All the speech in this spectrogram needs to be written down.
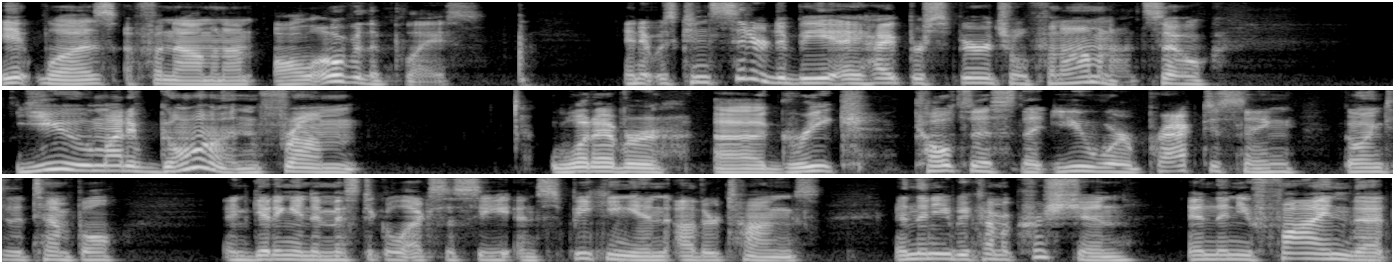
It was a phenomenon all over the place and it was considered to be a hyper spiritual phenomenon. So you might have gone from whatever uh, Greek cultist that you were practicing, going to the temple and getting into mystical ecstasy and speaking in other tongues, and then you become a Christian, and then you find that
